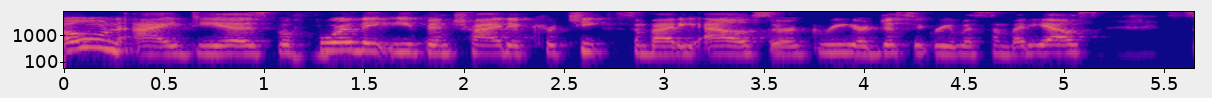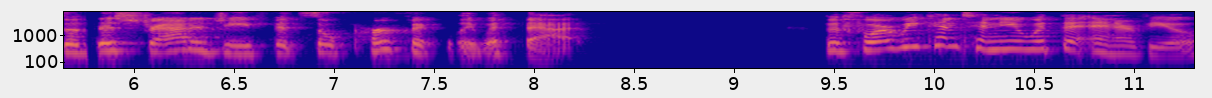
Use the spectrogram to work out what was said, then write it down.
own ideas before they even try to critique somebody else or agree or disagree with somebody else. So this strategy fits so perfectly with that. Before we continue with the interview,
